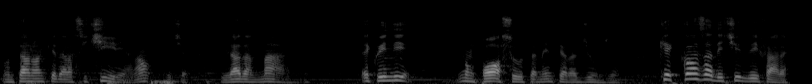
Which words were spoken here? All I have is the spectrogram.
lontano anche dalla Sicilia, no? Dice, di là dal mare. E quindi non può assolutamente raggiungerlo. Che cosa decide di fare?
